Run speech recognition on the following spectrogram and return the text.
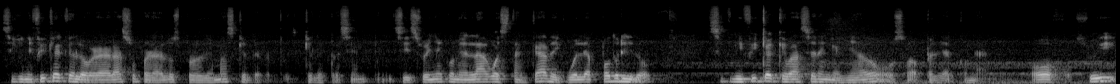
significa que logrará superar los problemas que le, que le presenten. Si sueña con el agua estancada y huele a podrido, significa que va a ser engañado o se va a pelear con alguien. Ojo, sui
